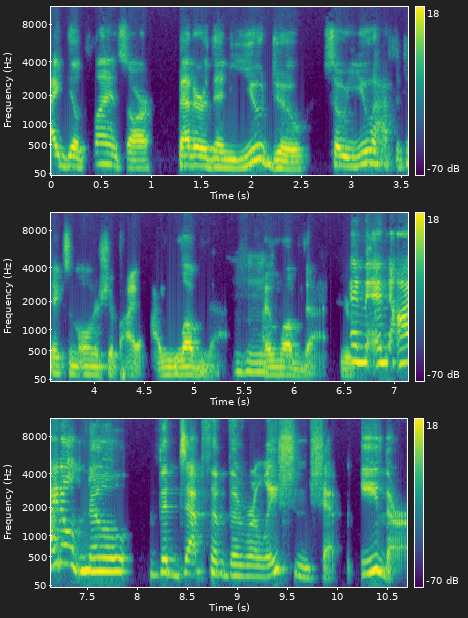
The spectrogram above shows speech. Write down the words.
ideal clients are better than you do. So you have to take some ownership. I, I love that. Mm-hmm. I love that. You're- and and I don't know the depth of the relationship either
